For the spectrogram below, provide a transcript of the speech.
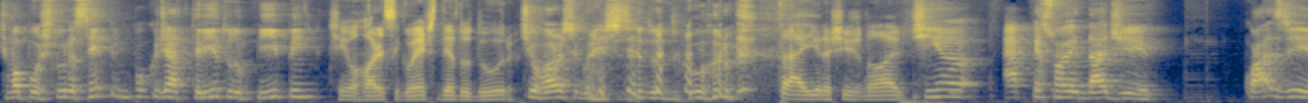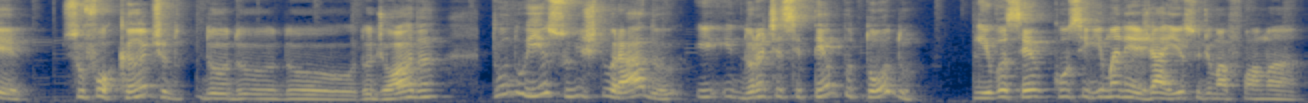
tinha uma postura sempre um pouco de atrito do Pippen. Tinha o Horace Grant dedo duro. Tinha o Horace Grant dedo duro. Traíra X9. Tinha a personalidade quase sufocante do, do, do, do Jordan. Tudo isso misturado e, e durante esse tempo todo e você conseguir manejar isso de uma forma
